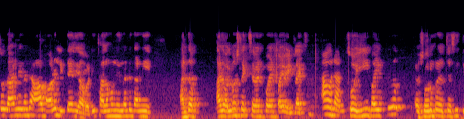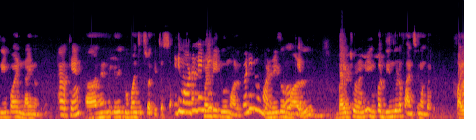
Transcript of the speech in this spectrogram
సో దాంట్లో ఏంటంటే ఆ మోడల్ హిట్ అయింది కాబట్టి చాలా మంది ఏంటంటే దాన్ని అంత అది almost like seven point five eight lakhs ఉంది. అవునవును. సో ఈ బైక్ షోరూమ్ ప్రైస్ వచ్చేసి త్రీ పాయింట్ నైన్ ఉంది. ఓకే. నేను మీకు ఇది టూ పాయింట్ సిక్స్ వరకు ఇచ్చేస్తాను ఇది model twenty two model twenty two twenty two model model bike చూడండి ఇంకోటి దీని కూడా ఫ్యాన్సీ నెంబర్ ఫైవ్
